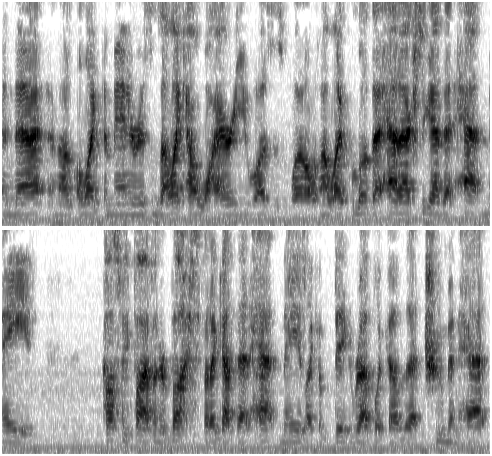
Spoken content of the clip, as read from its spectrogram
and that, and I, I like the mannerisms. I like how wiry he was as well, and I like love that hat. I actually got that hat made. It cost me five hundred bucks, but I got that hat made like a big replica of that Truman hat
